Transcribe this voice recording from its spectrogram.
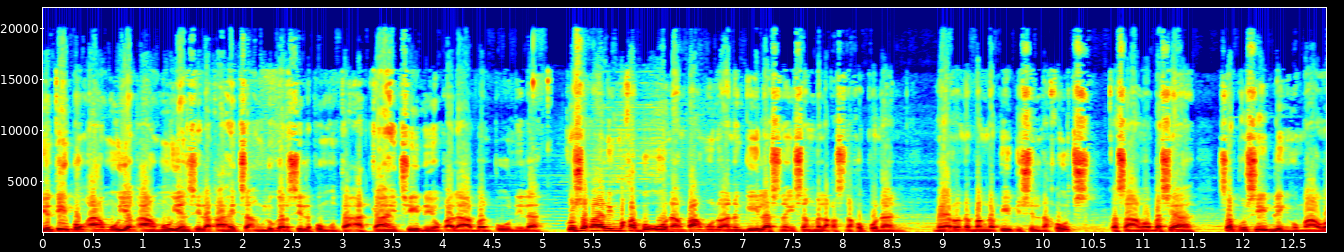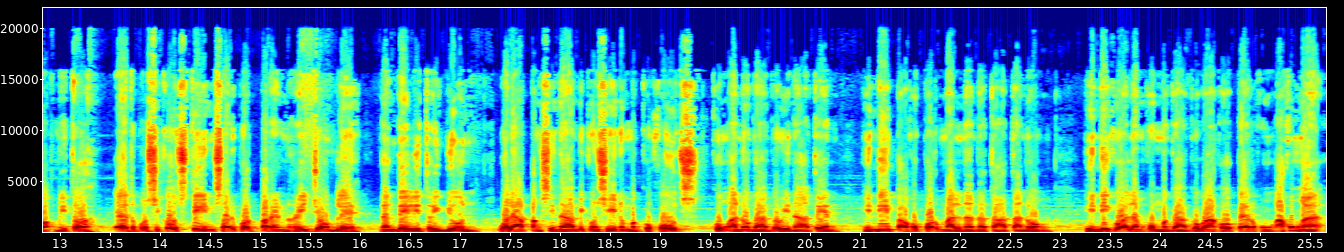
Yung tipong amuyang-amuyan sila kahit saang lugar sila pumunta at kahit sino yung kalaban po nila. Kung sakaling makabuo na ang pamunuan ng Gilas ng isang malakas na kupunan, meron na bang napipisil na coach? Kasama ba siya sa posibleng humawak nito? Ito po si Coach Tim sa report pa rin Ray Joble ng Daily Tribune. Wala pang sinabi kung sino magko-coach, kung ano gagawin natin. Hindi pa ako formal na natatanong. Hindi ko alam kung magagawa ko pero kung ako nga,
